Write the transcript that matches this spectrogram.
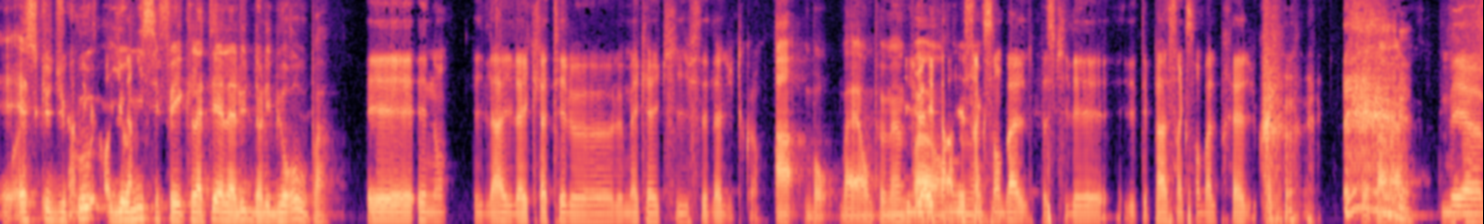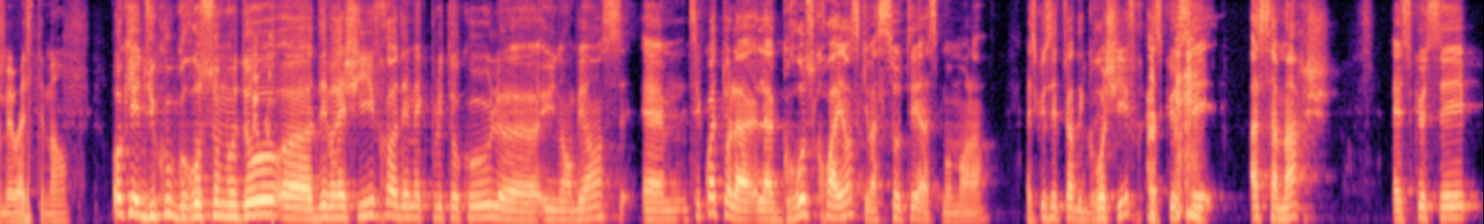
Et est-ce que du coup, Yomi s'est fait éclater à la lutte dans les bureaux ou pas? Et, et non. Il a, il a éclaté le, le mec avec qui il faisait de la lutte, quoi. Ah, bon, bah, on peut même il pas. Il lui a épargné 500 balles parce qu'il est, il était pas à 500 balles près, du coup. C'est pas mal. mais, euh, mais ouais, c'était marrant. Ok, du coup, grosso modo, euh, des vrais chiffres, des mecs plutôt cool, euh, une ambiance. Euh, c'est quoi, toi, la, la, grosse croyance qui va sauter à ce moment-là? Est-ce que c'est de faire des gros chiffres? Est-ce que c'est ah ça marche? Est-ce que c'est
